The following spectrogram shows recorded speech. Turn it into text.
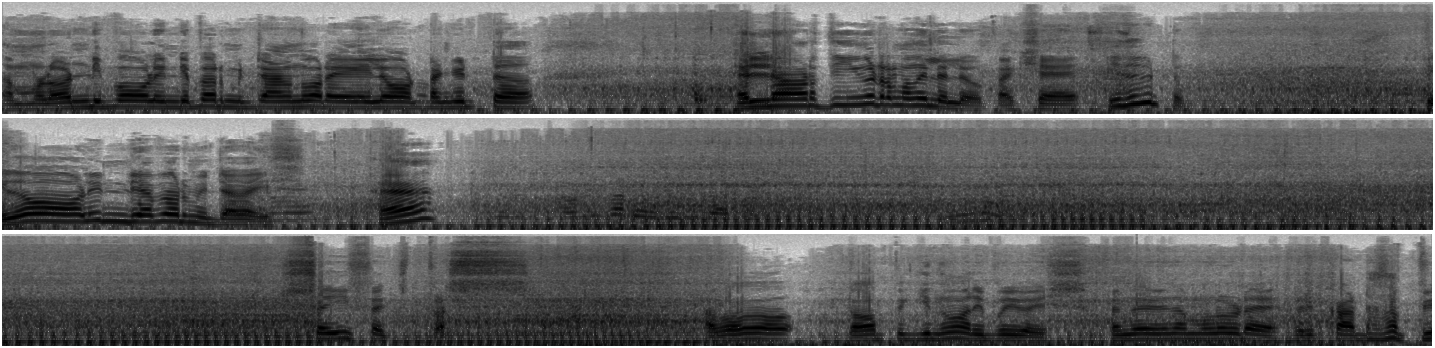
നമ്മുടെ വണ്ടി ഇപ്പോൾ ഓൾ ഇന്ത്യ പെർമിറ്റ് ആണെന്ന് പറയുക ഓട്ടം കിട്ടുക. എല്ലായിടത്തേക്കും കിട്ടണമെന്നില്ലല്ലോ. പക്ഷേ ഇത് കിട്ടും. ഇത് ഓൾ ഇന്ത്യ പെർമിറ്റാ കൈസ് ഏ? സേഫ് എക്സ്പ്രസ് അപ്പോൾ ടോപ്പിക്കിൽ നിന്ന് മാറിപ്പോയി കൈസ് എന്തായാലും നമ്മളിവിടെ ഒരു കട തപ്പി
